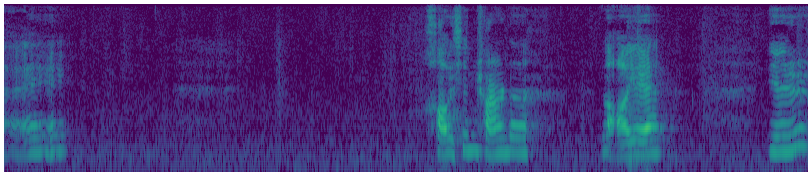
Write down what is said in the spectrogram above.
哎，好心肠的老爷，您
